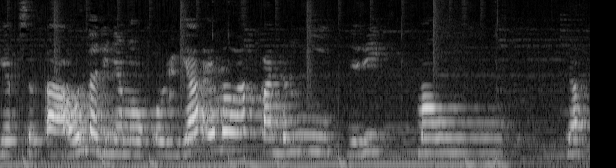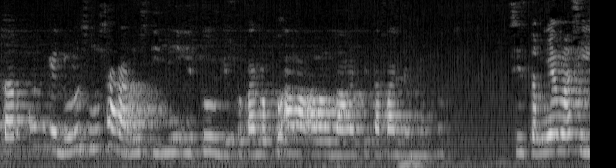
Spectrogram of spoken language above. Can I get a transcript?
gap setahun tadinya mau kuliah eh malah pandemi jadi mau daftar pun kayak dulu susah harus ini itu gitu kan waktu awal-awal banget kita pandemi sistemnya masih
